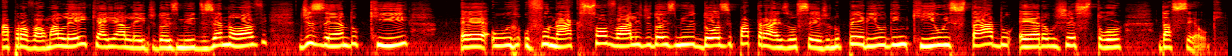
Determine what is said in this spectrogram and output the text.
aprovar uma lei, que aí é a lei de 2019, dizendo que é, o, o FUNAC só vale de 2012 para trás, ou seja, no período em que o Estado era o gestor da CELG.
